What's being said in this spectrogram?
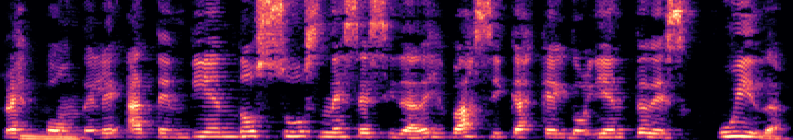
respóndele atendiendo sus necesidades básicas que el doliente descuida.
